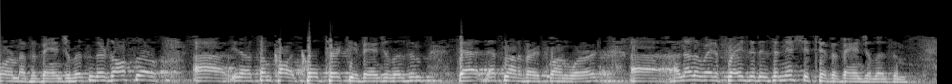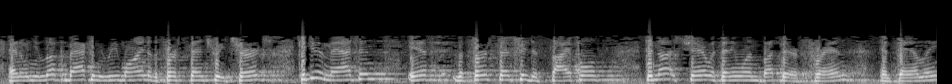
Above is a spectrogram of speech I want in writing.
form of evangelism. There's also, uh, you know, some call it cold turkey evangelism. That that's not a very fun word. Uh, another way to phrase it is initiative evangelism. And when you look back and you rewind to the first century church, could you imagine if the first century disciples did not share with anyone but their friends and family?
